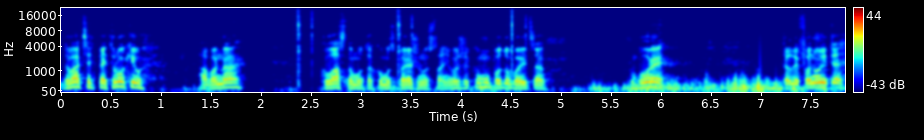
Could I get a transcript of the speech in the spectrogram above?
25 років, а вона в класному такому збереженому стані. Отже, кому подобаються бори, телефонуйте.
